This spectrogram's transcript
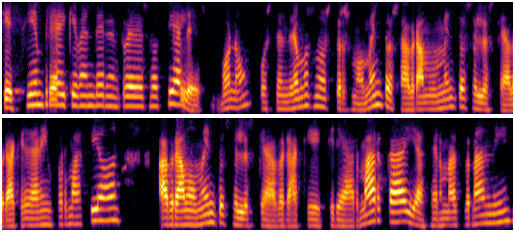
¿Que siempre hay que vender en redes sociales? Bueno, pues tendremos nuestros momentos. Habrá momentos en los que habrá que dar información, habrá momentos en los que habrá que crear marca y hacer más branding,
